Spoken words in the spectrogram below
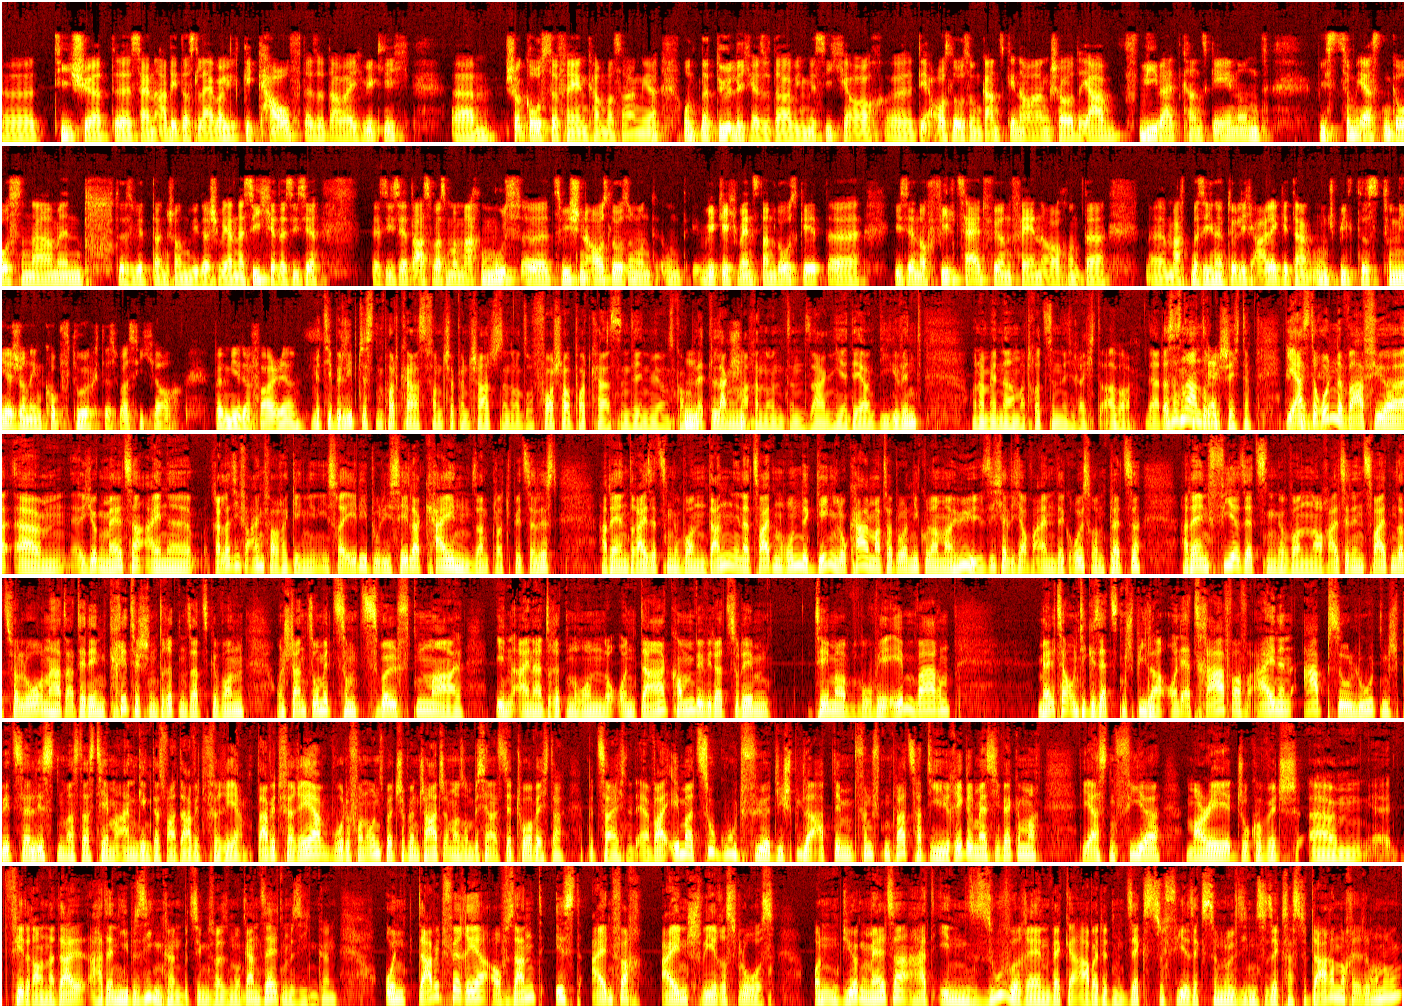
T-Shirt, sein Adidas Leiberl gekauft. Also da war ich wirklich ähm, schon großer Fan, kann man sagen, ja. Und natürlich, also da habe ich mir sicher auch äh, die Auslosung ganz genau angeschaut, ja, wie weit kann es gehen und bis zum ersten großen Namen, pff, das wird dann schon wieder schwer. Na sicher, das ist ja, das ist ja das, was man machen muss äh, zwischen Auslosung und, und wirklich, wenn es dann losgeht, äh, ist ja noch viel Zeit für einen Fan auch. Und da äh, macht man sich natürlich alle Gedanken und spielt das Turnier schon im Kopf durch. Das war sicher auch bei mir der Fall, ja. Mit die beliebtesten Podcasts von Chip and Charge sind unsere Vorschau-Podcasts, in denen wir uns komplett hm. lang machen und dann sagen, hier der und die gewinnt und am Ende haben wir trotzdem nicht recht. Aber ja, das ist eine andere Geschichte. Die erste Runde war für ähm, Jürgen Melzer eine relativ einfache. Gegen den Israeli Dudi Sela, kein Sandplatzspezialist, hat er in drei Sätzen gewonnen. Dann in der zweiten Runde gegen Lokalmatador Nicolas Mahü, sicherlich auf einem der größeren Plätze, hat er in vier Sätzen gewonnen. Auch als er den zweiten Satz verloren hat, hat er den kritischen dritten Satz gewonnen und stand somit zum zwölften Mal in einer dritten Runde. Und da kommen wir wieder zu dem Thema, wo wir eben waren. Melzer und die gesetzten Spieler. Und er traf auf einen absoluten Spezialisten, was das Thema anging. Das war David Ferrer. David Ferrer wurde von uns bei Chip and Charge immer so ein bisschen als der Torwächter bezeichnet. Er war immer zu gut für die Spieler ab dem fünften Platz, hat die regelmäßig weggemacht. Die ersten vier, Murray, Djokovic, ähm, Federer und Nadal, hat er nie besiegen können, beziehungsweise nur ganz selten besiegen können. Und David Ferrer auf Sand ist einfach ein schweres Los. Und Jürgen Melzer hat ihn souverän weggearbeitet mit 6 zu 4, 6 zu 0, 7 zu 6. Hast du daran noch Erinnerungen?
